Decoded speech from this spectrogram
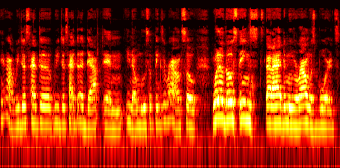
yeah, we just had to we just had to adapt and, you know, move some things around. So one of those things that I had to move around was boards.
